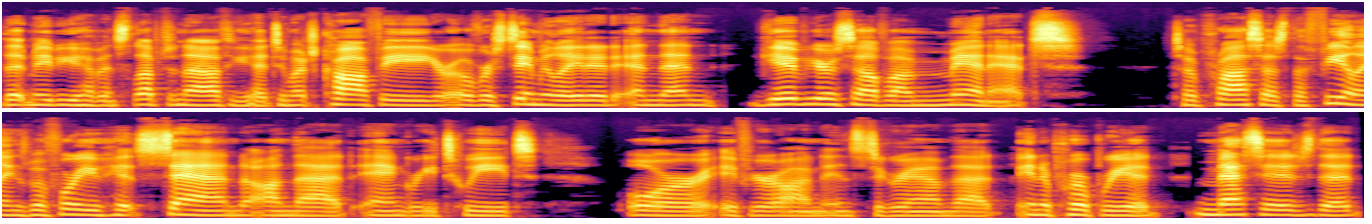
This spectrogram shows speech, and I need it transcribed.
that maybe you haven't slept enough, you had too much coffee, you're overstimulated, and then give yourself a minute to process the feelings before you hit send on that angry tweet or if you're on Instagram, that inappropriate message that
